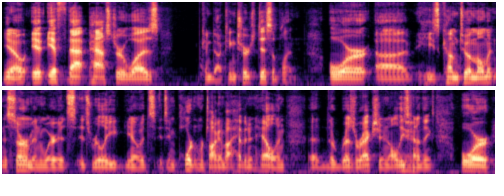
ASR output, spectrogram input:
you know, if, if that pastor was conducting church discipline, or uh, he's come to a moment in the sermon where it's it's really you know it's it's important. We're talking about heaven and hell and uh, the resurrection and all these kind of things. Or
